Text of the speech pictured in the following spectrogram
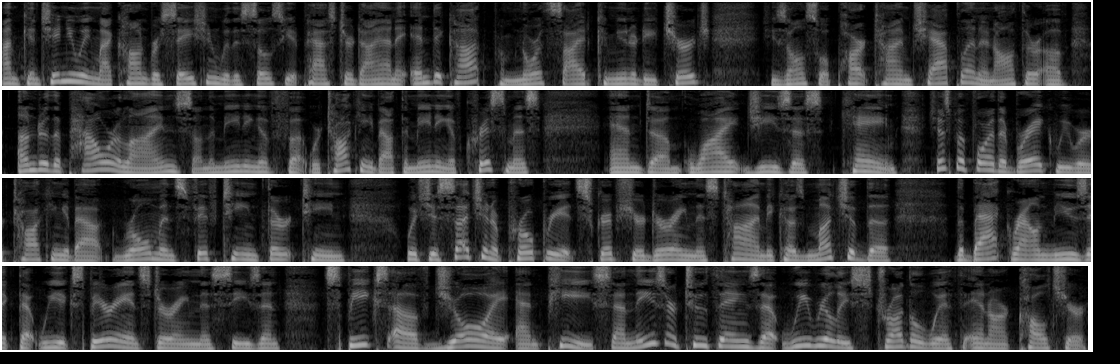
I'm continuing my conversation with Associate Pastor Diana Endicott from Northside Community Church. She's also a part-time chaplain and author of Under the Power Lines on the meaning of, uh, we're talking about the meaning of Christmas and um, why Jesus came. Just before the break, we were talking about Romans 15:13, which is such an appropriate scripture during this time because much of the the background music that we experience during this season speaks of joy and peace, and these are two things that we really struggle with in our culture.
